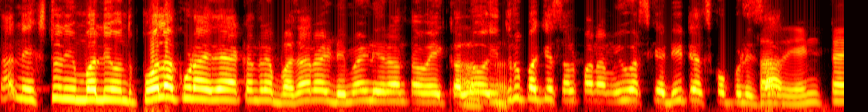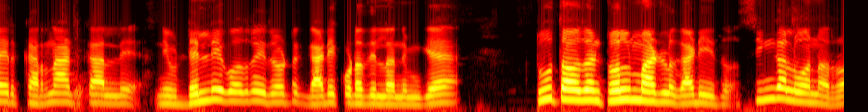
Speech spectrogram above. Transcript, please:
ಸರ್ ನೆಕ್ಸ್ಟ್ ನಿಮ್ಮಲ್ಲಿ ಒಂದು ಪೋಲೋ ಕೂಡ ಇದೆ. ಯಾಕಂದ್ರೆ ಬಜಾರಲ್ಲಿ ಡಿಮ್ಯಾಂಡ್ ಇರೋಂಥ ವೆಹಿಕಲ್ ಇದ್ರ ಬಗ್ಗೆ ಸ್ವಲ್ಪ ನಮ್ಮ ವ್ಯೂವರ್ಸ್ಗೆ ಡೀಟೇಲ್ಸ್ ಕೊಟ್ಬಿಡಿ ಸರ್. ಎಂಟೈರ್ ಕರ್ನಾಟಕ ಅಲ್ಲಿ ನೀವು ಡೆಲ್ಲಿಗೆ ಹೋದ್ರೆ ಈ ರೋಟ್ ಗಾಡಿ ಕೊಡೋದಿಲ್ಲ ನಿಮ್ಗೆ. ಟೂ ತೌಸಂಡ್ ಟ್ವೆಲ್ ಮಾಡಲು ಗಾಡಿ ಇದು. ಸಿಂಗಲ್ ಓನರ್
